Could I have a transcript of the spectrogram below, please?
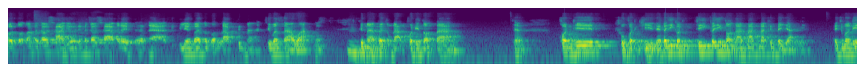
คนต่อต้านพระเจ้าชาเยอะเนี่ยพระเจ้าชาก็เลยพัฒนาสิ่งที่เรียกว่าตำรวจลับขึ้นมา ชื่อว่าซาวะเนี่ยอืมขึ้นมาเพื่อกำจัดคนที่ต่อต้านนะคนที่ถูกกดขี่เนี่ยก็ยิ่งกดที่ก็ยิ่งต่อต้านมากมากขึ้นไปใหญ่ ในจำนวนนี้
